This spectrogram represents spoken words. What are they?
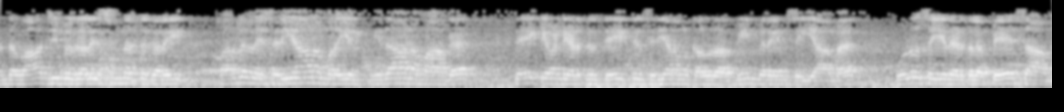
அந்த வாஜிபுகளை சுண்ணத்துகளை பரலுகளை சரியான முறையில் நிதானமாக தேய்க்க வேண்டிய இடத்தில் தேய்த்து சரியான கழுவுறா கழுவுறார். மீன் விரயம் செய்யாம ஒழு செய்கிற இடத்துல பேசாம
